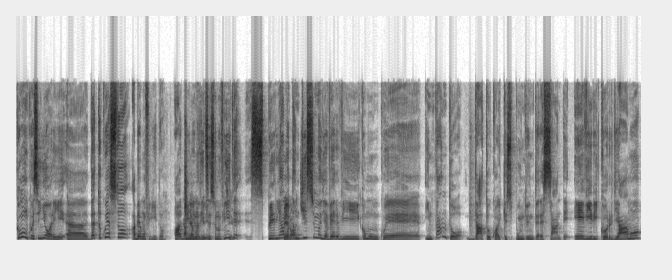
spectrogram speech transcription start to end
Comunque, signori, eh, detto questo, abbiamo finito. Oggi abbiamo le notizie finito, sono finite. Sì. Speriamo per tantissimo oggi. di avervi comunque intanto dato qualche spunto interessante e vi ricordiamo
